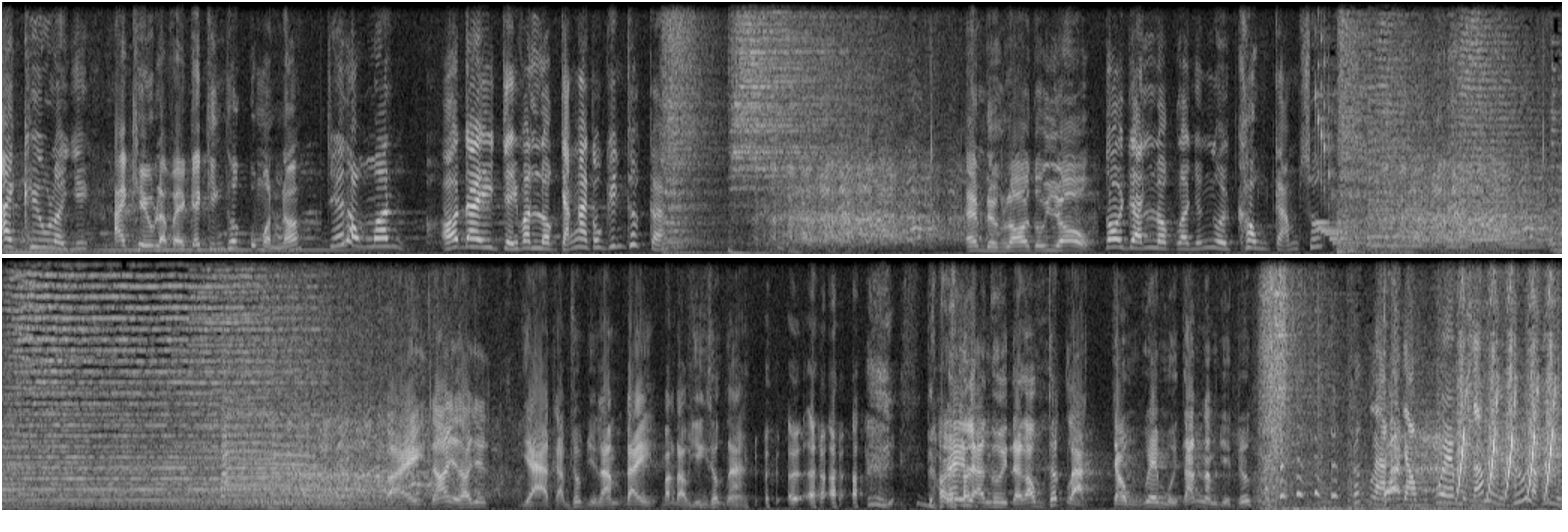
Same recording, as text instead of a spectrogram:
IQ là gì? IQ là về cái kiến thức của mình đó. Trí thông minh. Ở đây chị và Luật chẳng ai có kiến thức cả em đừng lôi tôi vô Tôi và anh Luật là những người không cảm xúc Vậy nói vậy thôi chứ già cảm xúc nhiều lắm. Đây, bắt đầu diễn xuất nè. Đây là người đàn ông thất lạc, chồng của em 18 năm về trước. Thất lạc chồng của em 18 năm trước là cái gì?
